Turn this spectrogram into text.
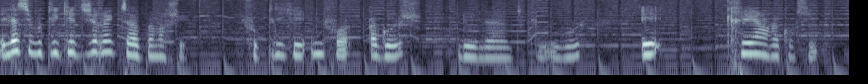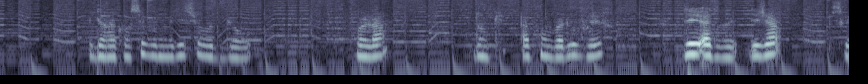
Et là, si vous cliquez direct, ça va pas marcher. Il faut cliquer une fois à gauche, de la petite gauche, et créer un raccourci. Les raccourcis, vous le mettez sur votre bureau. Voilà. Donc, après, on va l'ouvrir. Attendez, déjà, parce que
